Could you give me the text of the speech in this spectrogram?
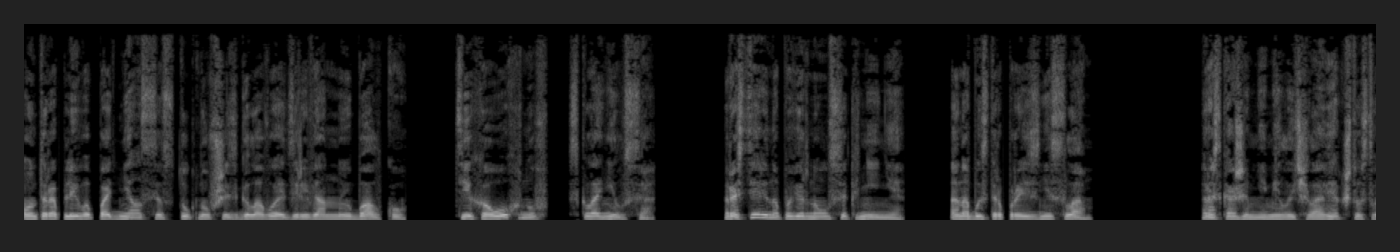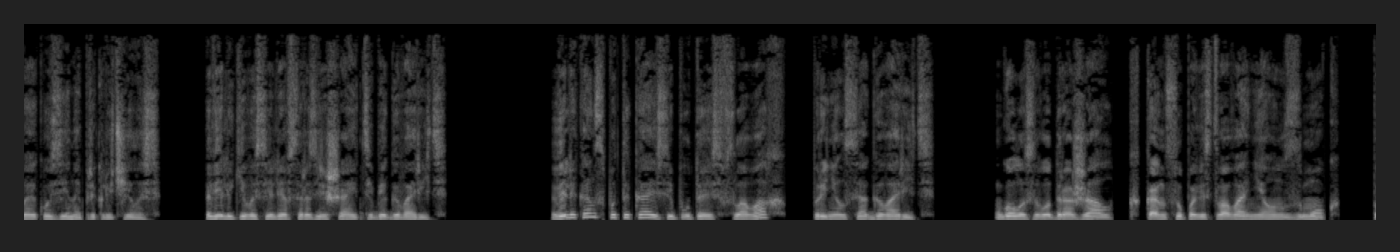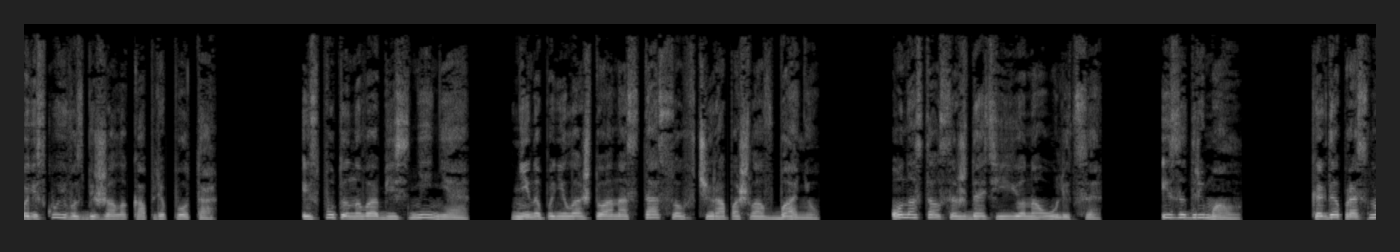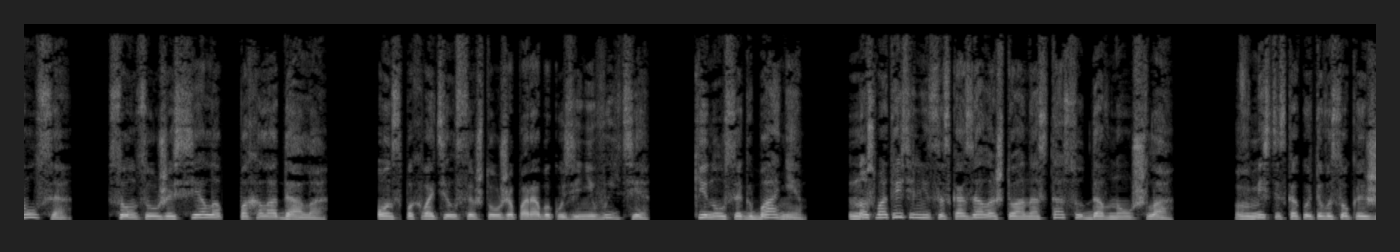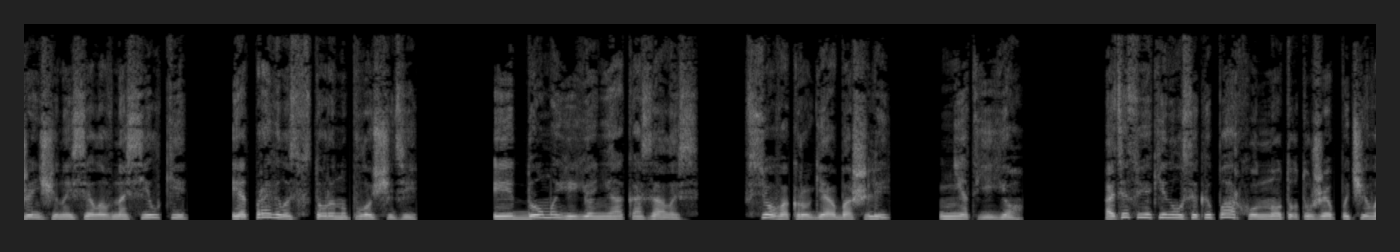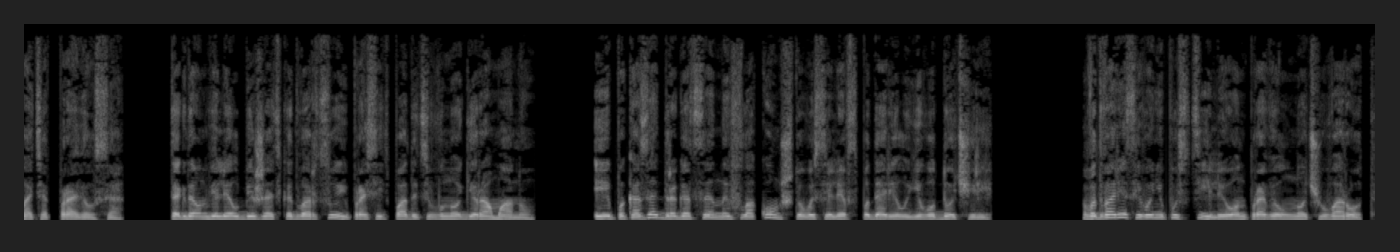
Он торопливо поднялся, стукнувшись головой о деревянную балку. Тихо охнув, склонился. Растерянно повернулся к Нине. Она быстро произнесла. «Расскажи мне, милый человек, что с твоей кузиной приключилось. Великий Василевс разрешает тебе говорить». Великан, спотыкаясь и путаясь в словах, принялся говорить. Голос его дрожал, к концу повествования он взмок, по виску его сбежала капля пота. Из путанного объяснения Нина поняла, что Анастасов вчера пошла в баню. Он остался ждать ее на улице и задремал. Когда проснулся, солнце уже село, похолодало. Он спохватился, что уже пора бы кузине выйти, кинулся к бане, но смотрительница сказала, что Анастасу давно ушла вместе с какой-то высокой женщиной села в носилки и отправилась в сторону площади. И дома ее не оказалось. Все в округе обошли, нет ее. Отец ее кинулся к Ипарху, но тот уже почевать отправился. Тогда он велел бежать ко дворцу и просить падать в ноги Роману и показать драгоценный флакон, что Василевс подарил его дочери. Во дворец его не пустили, он провел ночь у ворот.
